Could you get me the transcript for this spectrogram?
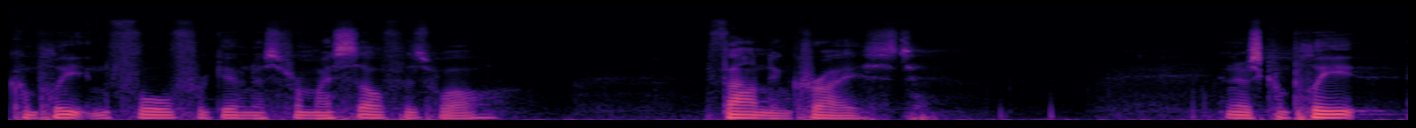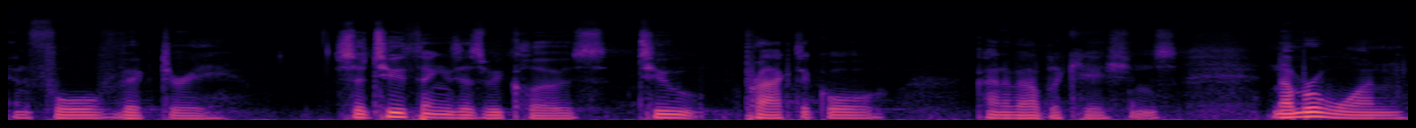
complete and full forgiveness for myself as well, found in Christ. And there's complete and full victory. So, two things as we close, two practical kind of applications. Number one,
